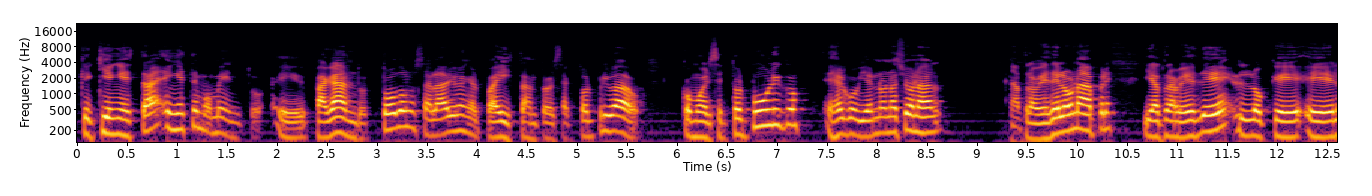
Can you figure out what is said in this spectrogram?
que quien está en este momento eh, pagando todos los salarios en el país, tanto del sector privado como del sector público, es el gobierno nacional a través de la ONAPRE y a través de lo que es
